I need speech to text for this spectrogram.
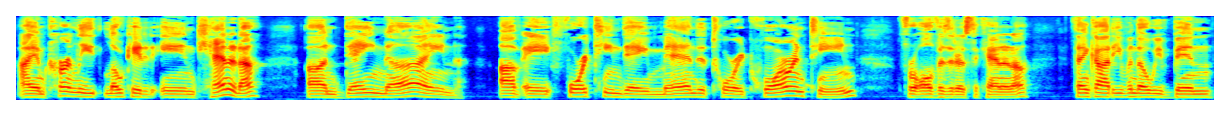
I am currently located in Canada on day nine of a 14 day mandatory quarantine for all visitors to Canada. Thank God, even though we've been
